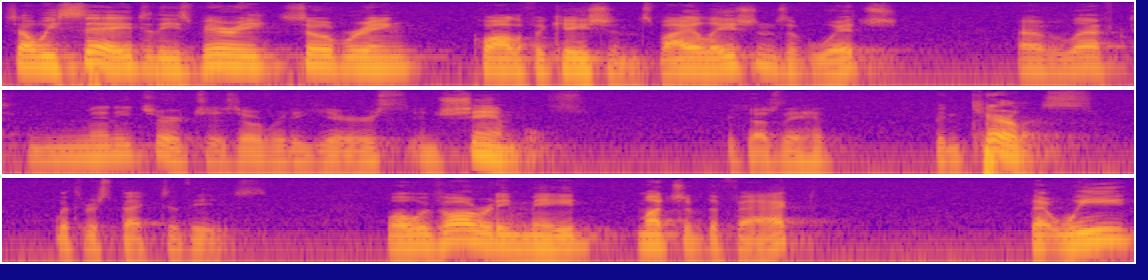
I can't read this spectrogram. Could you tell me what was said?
shall we say to these very sobering qualifications, violations of which have left many churches over the years in shambles because they have been careless with respect to these. Well, we've already made much of the fact that we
